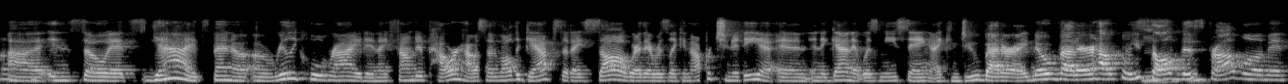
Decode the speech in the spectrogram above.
uh, and so it's yeah it's been a, a, really cool ride. And i founded PowHERhouse. Out of all the gaps that i saw where there was like an opportunity and and again it was me saying i can do better. I know better. How can we solve mm-hmm. this problem? And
